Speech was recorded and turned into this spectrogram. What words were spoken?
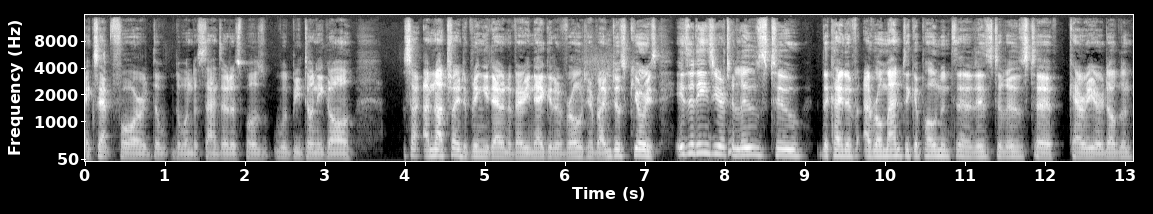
except for the the one that stands out, I suppose, would be Donegal. So I'm not trying to bring you down a very negative road here, but I'm just curious: is it easier to lose to the kind of a romantic opponent than it is to lose to Kerry or Dublin?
